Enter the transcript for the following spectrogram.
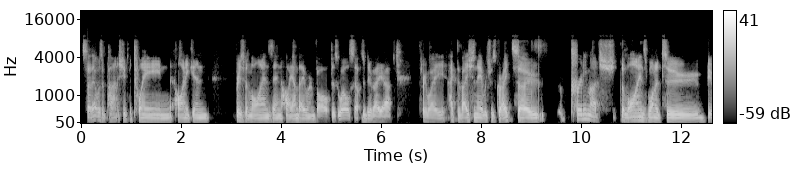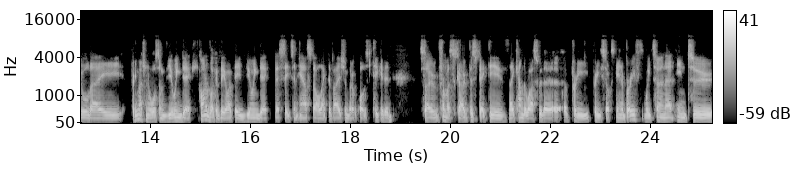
So that was a partnership between Heineken, Brisbane Lions, and Hyundai were involved as well. So that was a bit of a uh, three-way activation there, which was great. So pretty much the Lions wanted to build a pretty much an awesome viewing deck, kind of like a VIP viewing deck, best seats in house style activation, but it was ticketed. So from a scope perspective, they come to us with a, a pretty pretty stock standard brief. We turn that into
